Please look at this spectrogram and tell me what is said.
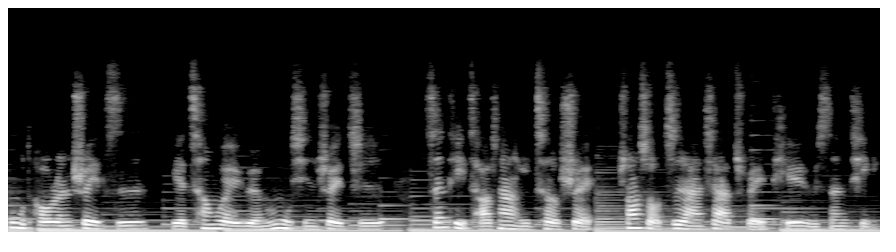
木头人睡姿也称为圆木型睡姿，身体朝向一侧睡，双手自然下垂贴于身体，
